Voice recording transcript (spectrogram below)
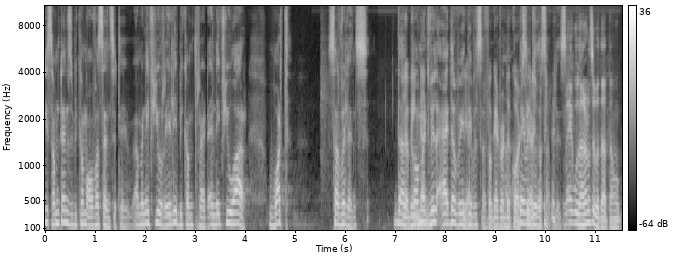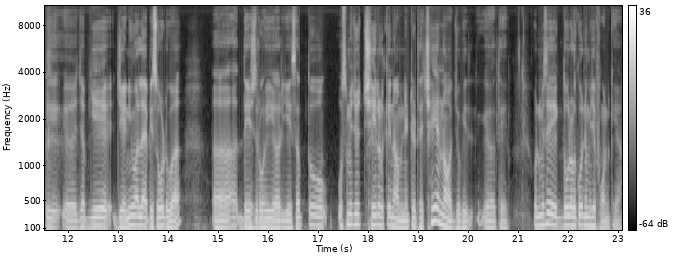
we sometimes become oversensitive i mean if you really become threat and if you are worth surveillance the You're being government done. will either way Yeah, they will surveil. forget what the Uh, court they will said. do the surveillance मैं एक उदाहरण से बताता हूँ कि अ, जब ये जेन्यू वाला एपिसोड हुआ अ, देशद्रोही और ये सब तो उसमें जो छः लड़के नॉमिनेटेड थे छः या नौ जो भी थे, उनमें से एक दो लड़कों ने मुझे फ़ोन किया।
